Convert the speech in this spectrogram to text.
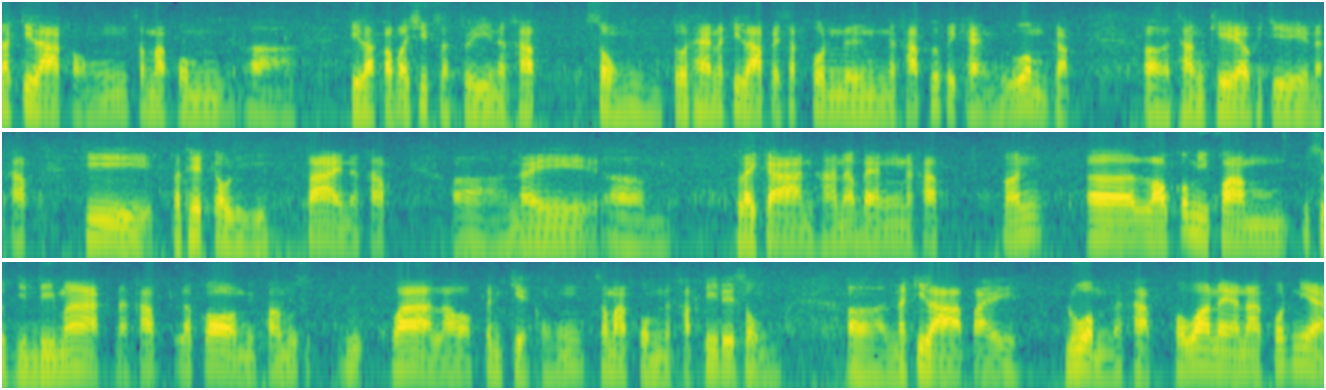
นักกีฬาของสมาคมกีฬากอล์ฟอาชีพสตรีนะครับ ส่งตัวแทนนักกีฬาไปสักคนหนึ่งนะครับเพื่อไปแข่งร่วมกับทาง KLPGA นะครับที่ประเทศเกาหลีใต้นะครับในรายการฮานาแบงค์นะครับเพราะฉะนั้นเราก็มีความรู้สึกยินดีมากนะครับ แล้วก็มีความรู้สึกว่าเราเป็นเกียรติของสมาคมนะครับที่ได้ส่งนักกีฬาไปร่วมนะครับ เพราะว่าในอนาคตเนี่ย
